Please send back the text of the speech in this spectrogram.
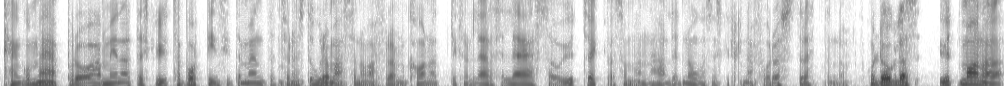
kan gå med på då. Han menar att det skulle ta bort incitamentet för den stora massan av afroamerikaner att liksom lära sig läsa och utvecklas om man aldrig någonsin skulle kunna få rösträtten då. Och Douglas utmanar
